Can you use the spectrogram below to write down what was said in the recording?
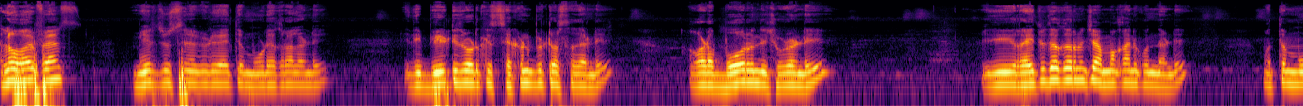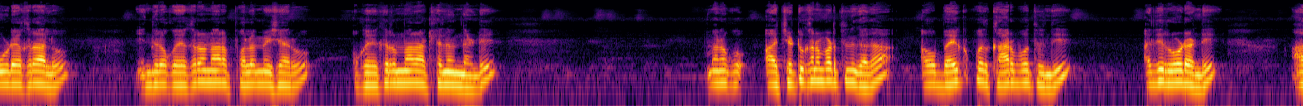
హలో హాయ్ ఫ్రెండ్స్. మీరు చూస్తున్న వీడియో అయితే మూడు ఎకరాలండి. ఇది బీటీ రోడ్కి సెకండ్ బిట్ వస్తుందండి. అక్కడ బోర్ ఉంది చూడండి. ఇది రైతు దగ్గర నుంచి అమ్మకానికి ఉందండి. మొత్తం మూడు ఎకరాలు. ఇందులో ఒక ఎకరంన్నర పొలం వేశారు. ఒక ఎకరంన్నర అట్లనే ఉందండి. మనకు ఆ చెట్టు కనబడుతుంది కదా ఆ బైక్ పో కారు పోతుంది. అది రోడ్ అండి. ఆ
